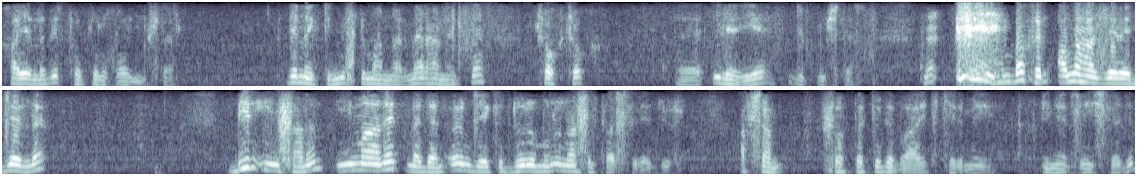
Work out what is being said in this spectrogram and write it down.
hayırlı bir topluluk olmuşlar. Demek ki Müslümanlar merhamette çok çok e, ileriye gitmişler. Bakın Allah Azze ve Celle bir insanın iman etmeden önceki durumunu nasıl tasvir ediyor? Akşam sohbette de bu ayet-i kerimeyi bir nebze işledim.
